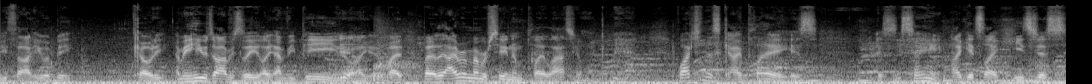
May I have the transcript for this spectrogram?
you thought he would be? Cody. I mean, he was obviously like MVP, you know, Yeah. like, but but I remember seeing him play last year. I'm like, man, watching this guy play is is insane. Like it's like he's just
